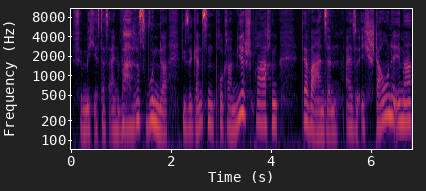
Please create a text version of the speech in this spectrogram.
Für mich ist das ein wahres Wunder, diese ganzen Programmiersprachen, der Wahnsinn. Also ich staune immer,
